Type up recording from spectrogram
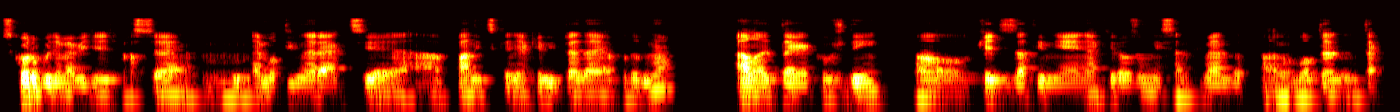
Skôr budeme vidieť proste mm, emotívne reakcie a panické nejaké výpredaje a podobne. Ale tak ako vždy, keď za tým nie je nejaký rozumný sentiment, alebo ten, tak,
